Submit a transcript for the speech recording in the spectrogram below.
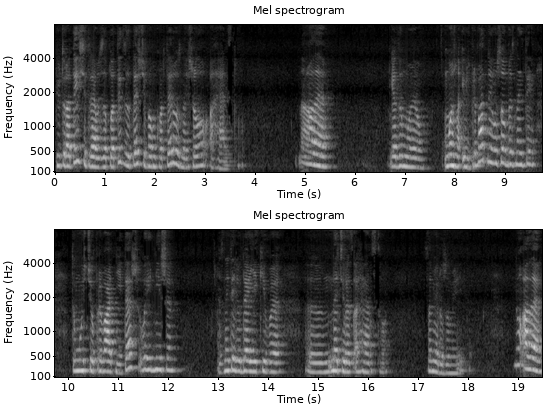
півтора тисячі треба заплатити за те, щоб вам квартиру знайшло агентство. Ну, але я думаю, можна і від приватної особи знайти, тому що приватній теж вигідніше знайти людей, які ви е, не через агентство. Самі розумієте. Ну, але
